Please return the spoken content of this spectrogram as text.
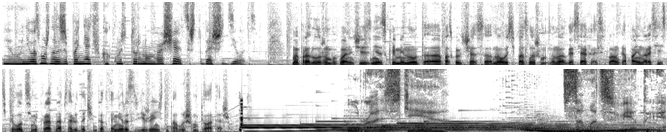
Э, Невозможно даже понять, в какую сторону он вращается, что дальше делать. Мы продолжим буквально через несколько минут, а, поскольку сейчас а, новости послушаем. У нас в гостях Светлана Капанина, российский пилот, семикратная абсолютная чемпионка мира среди женщин по высшему пилотажу. Уральские самоцветы.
